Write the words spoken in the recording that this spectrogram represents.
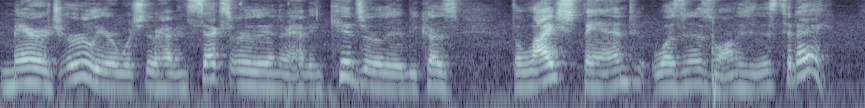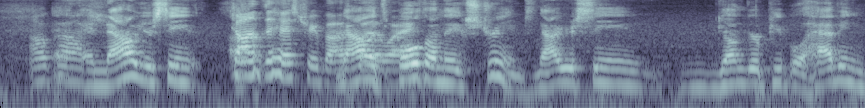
marriage earlier, which they're having sex earlier and they're having kids earlier because the lifespan wasn't as long as it is today. oh And, gosh. and now you're seeing uh, John's a history buff. now by it's the way. both on the extremes. Now you're seeing younger people having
